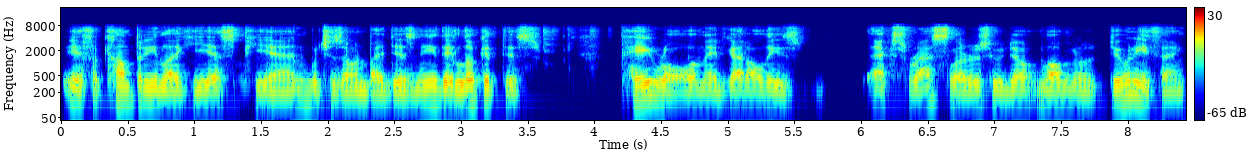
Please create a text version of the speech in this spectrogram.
if a company like ESPN, which is owned by Disney, they look at this payroll and they've got all these ex wrestlers who don't longer do anything?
